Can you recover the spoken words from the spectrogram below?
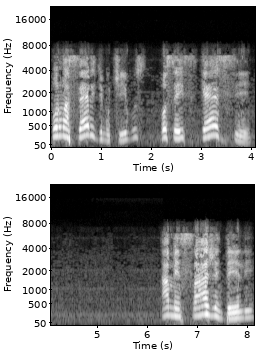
por uma série de motivos, você esquece a mensagem dele,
